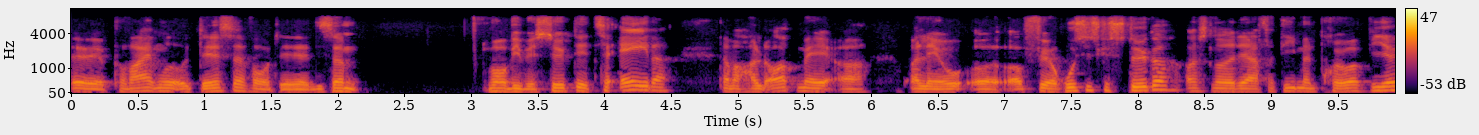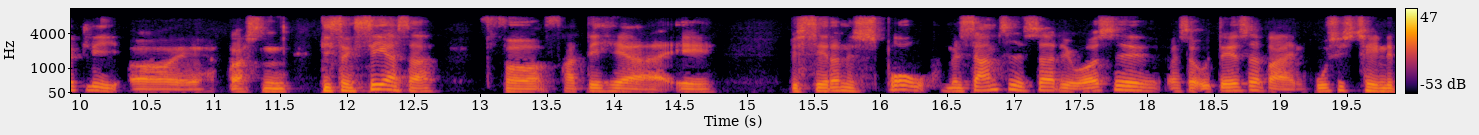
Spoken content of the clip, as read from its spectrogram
øh, på vej mod Odessa, hvor det ligesom hvor vi besøgte et teater, der var holdt op med at, at lave og, opføre russiske stykker og sådan noget der, fordi man prøver virkelig at, øh, at sådan distancere sig for, fra det her øh, besætternes sprog. Men samtidig så er det jo også, øh, altså Odessa var en russisk talende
